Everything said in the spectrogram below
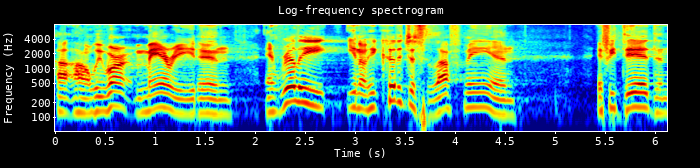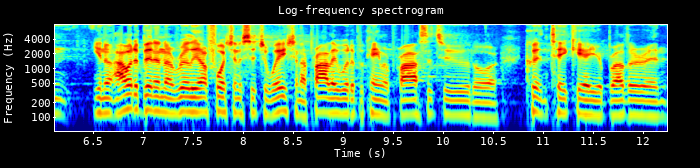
uh, uh, we weren't married, and and really, you know, he could have just left me, and if he did, then you know, I would have been in a really unfortunate situation. I probably would have became a prostitute or couldn't take care of your brother, and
